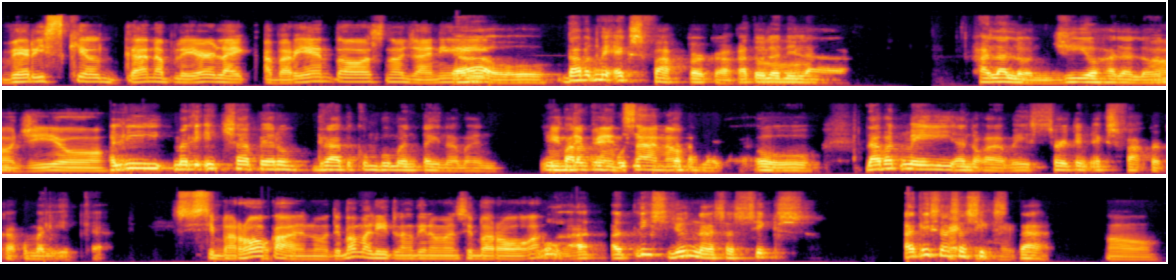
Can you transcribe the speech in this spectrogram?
very skilled ka na player like Abarientos, no, Johnny. Yeah, oo. Dapat may X factor ka katulad oo. nila Halalon, Gio Halalon. Oh, Gio. Mali, maliit siya pero grabe kung bumantay naman. Yung, yung depensa, no? Oo. Dapat may ano ka, may certain X factor ka kung maliit ka. Si, Baroka, okay. no? 'Di ba maliit lang din naman si Baroka? Oh, at, at least yun nasa 6. At least nasa 6 ka. Oo. Oh.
